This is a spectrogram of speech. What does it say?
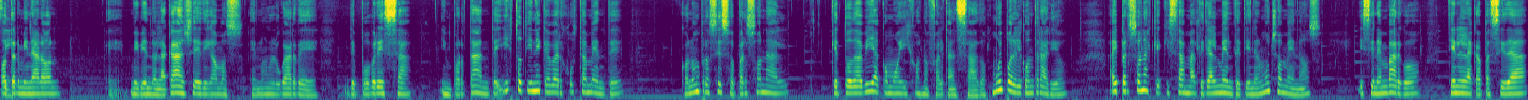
O terminaron eh, viviendo en la calle, digamos, en un lugar de, de pobreza importante. Y esto tiene que ver justamente con un proceso personal que todavía como hijos no fue alcanzado. Muy por el contrario, hay personas que quizás materialmente tienen mucho menos y sin embargo tienen la capacidad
